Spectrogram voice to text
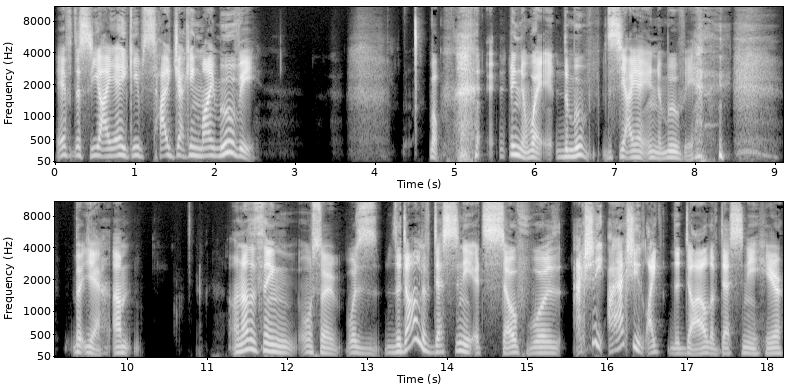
if the CIA keeps hijacking my movie? Well, in a way, the movie, the CIA in the movie. but yeah, um, Another thing also was the Dial of Destiny itself was actually I actually liked the Dial of Destiny here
